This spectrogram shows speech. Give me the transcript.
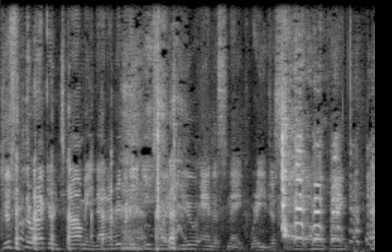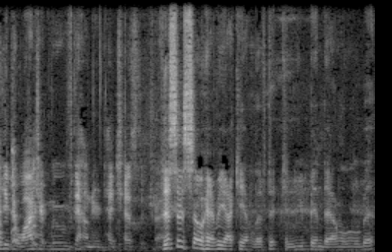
Just for the record, Tommy, not everybody eats like you and a snake, where you just swallow the whole thing. You get to watch it move down your digestive tract. This is so heavy I can't lift it. Can you bend down a little bit?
